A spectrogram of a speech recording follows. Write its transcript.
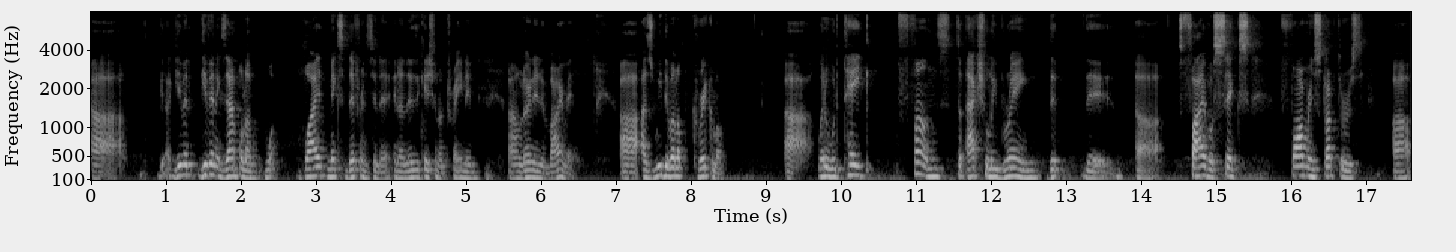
uh, give an, give an example of wh- why it makes a difference in, a, in an educational training uh, learning environment. Uh, as we develop curriculum, uh, what it would take funds to actually bring the, the uh, five or six former instructors uh,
